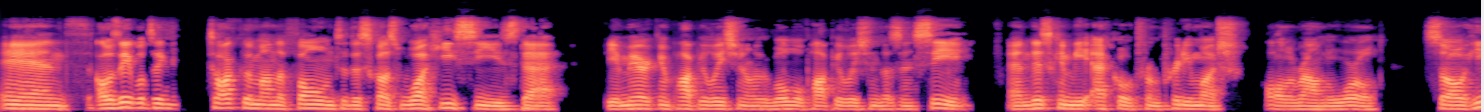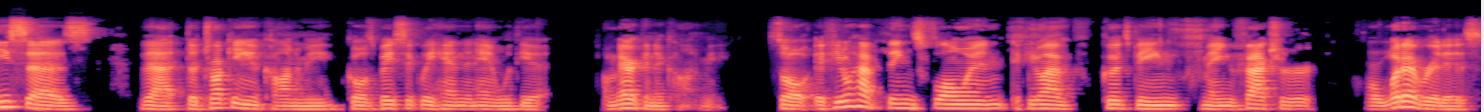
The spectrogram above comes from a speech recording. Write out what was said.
And I was able to talk to him on the phone to discuss what he sees that the American population or the global population doesn't see. And this can be echoed from pretty much all around the world. So he says that the trucking economy goes basically hand in hand with the American economy. So if you don't have things flowing, if you don't have goods being manufactured or whatever it is,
